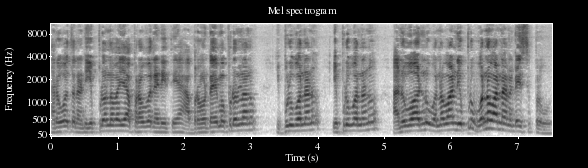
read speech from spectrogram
తర్వాత నాడు ఎప్పుడు ఉన్నవయ్యా? ప్రభు అని అడిగితే అబ్రహం టైం ఎప్పుడు ఉన్నాను? ఇప్పుడు కొన్నాను ఎప్పుడు కొన్నాను? అనువాడును ఉన్నవాడిని ఎప్పుడు ఉన్నవాడినాడు యేసుప్రభు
